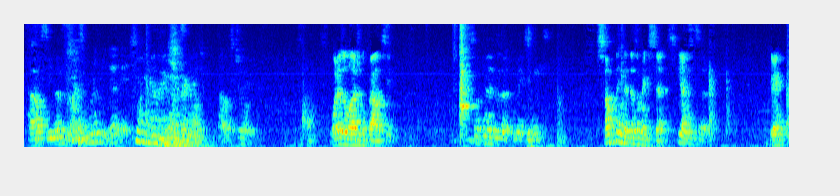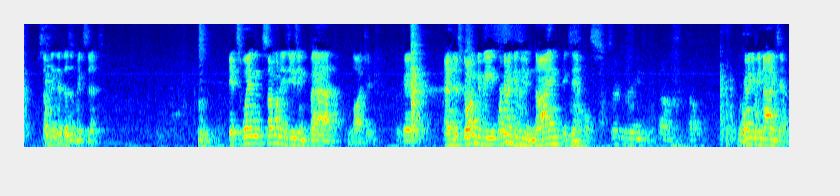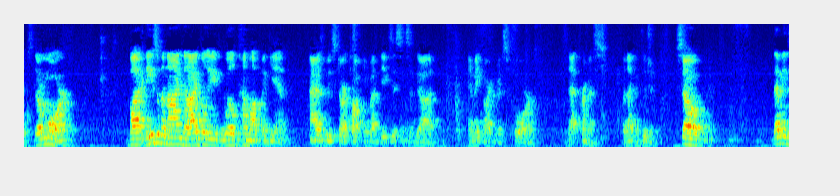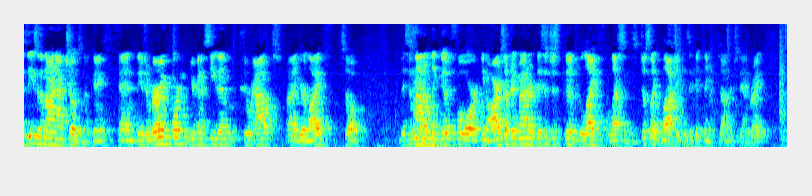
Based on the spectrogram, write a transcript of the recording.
Fallacy that's That's really good. What is a logical fallacy? Something that doesn't make sense. Something that doesn't make sense. Yes. Okay. Something that doesn't make sense. It's when someone is using bad logic. Okay. And there's going to be, we're going to give you nine examples. reason. Um, oh, We're going to give you nine examples. There are more, but these are the nine that I believe will come up again as we start talking about the existence of God and make arguments for that premise or that conclusion. So that means these are the nine I've chosen, okay? And these are very important. You're going to see them throughout uh, your life. So this is not only good for you know our subject matter. This is just good life lessons. Just like logic is a good thing to understand, right?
